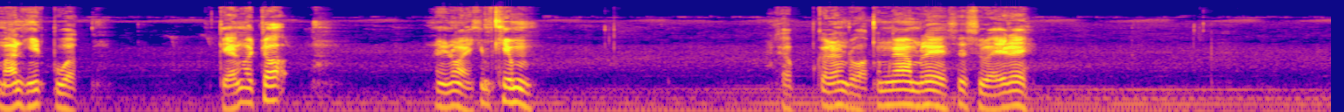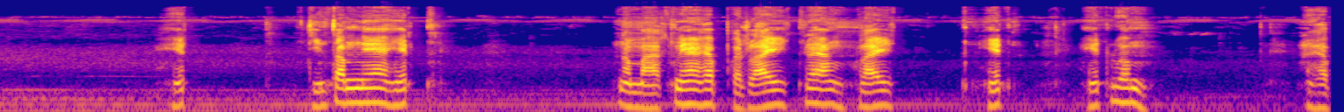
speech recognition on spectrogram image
หมานเฮ็ดปวก แกงเอาเจาะหน่อยๆเข้มๆ ครับกำลังดอกงามๆเลย สวยๆเลยเห็ดจีนตำเนี่ยเห็ดน้ำหมากเนี่ยครับกัดหลายแรงหลายเห็ดเห็ดรวมนะครับ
